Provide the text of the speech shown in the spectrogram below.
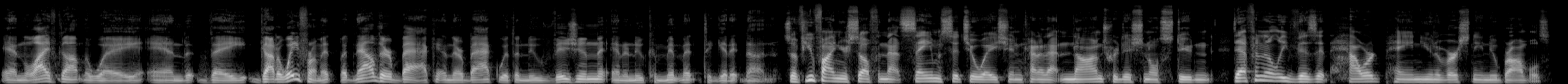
and life got in the way and they got away from it, but now they're back and they're back with a new vision and a new commitment to get it done. So if you find yourself in that same situation, kind of that non-traditional student, definitely visit Howard Payne University in New Braunfels.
